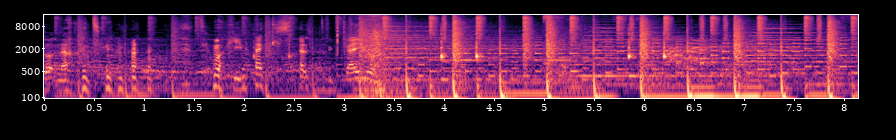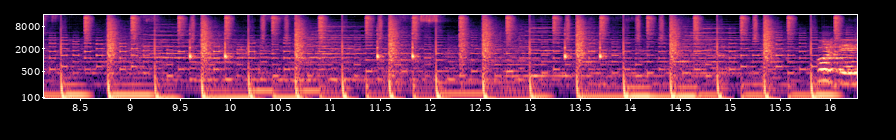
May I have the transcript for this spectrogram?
dos... No, ¿Te imaginas que salto y caigo? deporte.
